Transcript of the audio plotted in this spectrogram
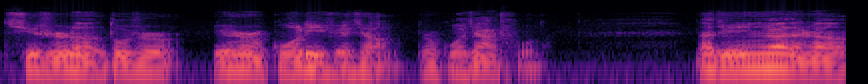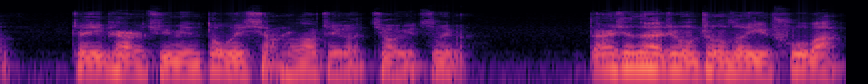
其实呢都是因为这是国立学校，都是国家出的，那就应该呢让这一片的居民都会享受到这个教育资源。但是现在这种政策一出吧，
